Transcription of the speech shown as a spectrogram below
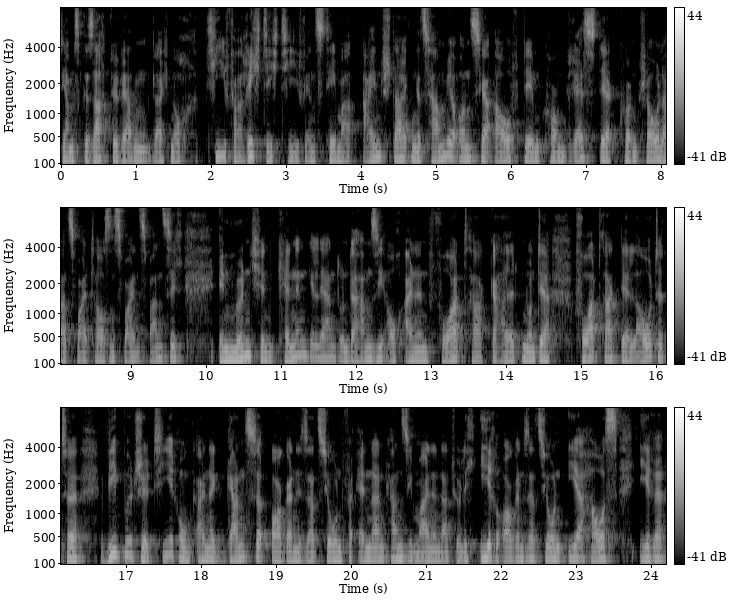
Sie haben es gesagt, wir werden gleich noch tiefer, richtig tief ins Thema einsteigen. Jetzt haben wir uns ja auf dem Kongress der Controller 2022 in München kennengelernt und da haben Sie auch einen Vortrag gehalten. Und der Vortrag, der lautete, wie Budgetierung eine ganze Organisation verändern kann. Sie meinen natürlich Ihre Organisation, Ihr Haus, Ihre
